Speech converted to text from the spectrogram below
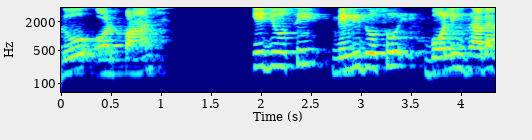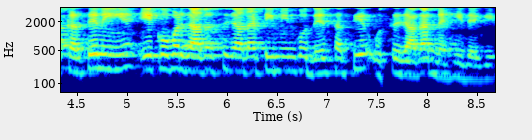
दो और पाँच। के जोशी मेनली दोस्तों बॉलिंग ज़्यादा करते नहीं है। एक ओवर ज़्यादा से ज़्यादा टीम इनको दे सकती है, उससे ज़्यादा नहीं देगी।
